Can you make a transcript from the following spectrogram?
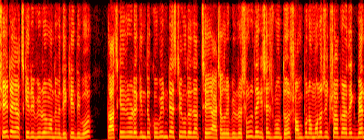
সেটাই আজকের এই ভিডিওর মাধ্যমে দেখিয়ে দিব। তো আজকের ভিডিওটা কিন্তু খুব ইন্টারেস্টিং হতে যাচ্ছে। আশা করি ভিডিওটা শুরু থেকে শেষ পর্যন্ত সম্পূর্ণ মনোযোগ সহকারে দেখবেন।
